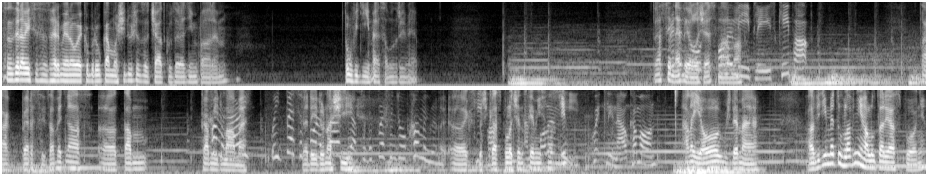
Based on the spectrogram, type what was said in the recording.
jsem zvědavý, jestli se s Hermionou jako budou kamoši už od začátku teda tím pádem. To uvidíme samozřejmě. To asi Gryffindors, že s náma. Tak, Percy, zaveď nás uh, tam, kam jít máme. Better Tedy do naší-. Uh, jak se to říká, společenské místnosti? Ale jo, už jdeme. Ale vidíme tu hlavní halu tady aspoň.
